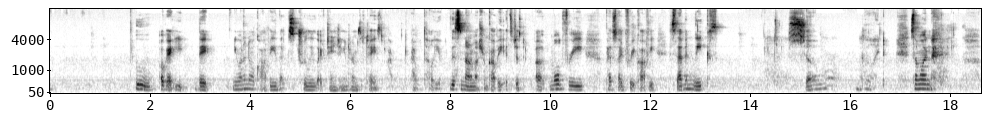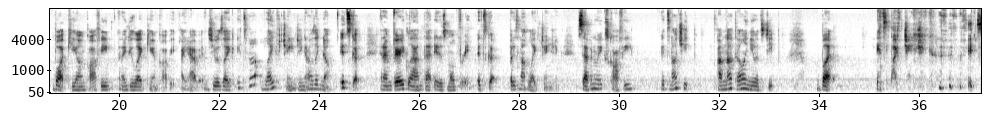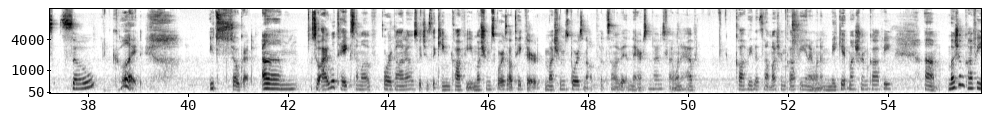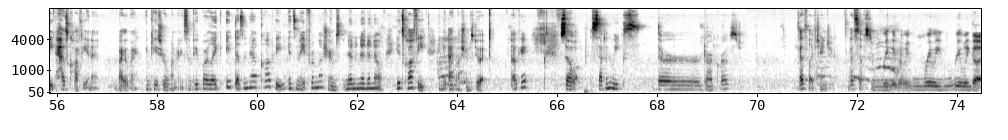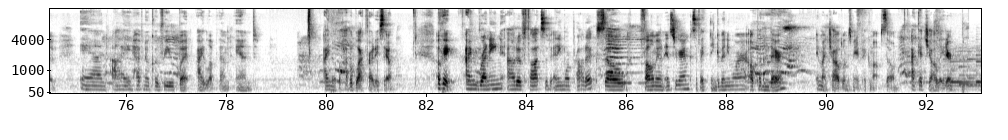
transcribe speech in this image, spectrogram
Ooh, okay. They you want to know a coffee that's truly life changing in terms of taste? I, I will tell you. This is not a mushroom coffee. It's just a mold free, pesticide free coffee. Seven weeks. It's so good. Someone bought Kion coffee, and I do like Kion coffee. I have it. And she was like, It's not life changing. And I was like, No, it's good. And I'm very glad that it is mold free. It's good, but it's not life changing. Seven weeks coffee, it's not cheap. I'm not telling you it's cheap, but it's life changing. it's so good. It's so good. Um, so I will take some of Organo's, which is the King Coffee mushroom spores. I'll take their mushroom spores and I'll put some of it in there sometimes if I want to have coffee that's not mushroom coffee and I want to make it mushroom coffee. Um, mushroom coffee has coffee in it, by the way, in case you're wondering. Some people are like, it doesn't have coffee. It's made from mushrooms. No, no, no, no, no. It's coffee and you add mushrooms to it. Okay? So, seven weeks, their dark roast. That's life changing. That stuff's really, really, really, really good. And I have no code for you, but I love them. And I know they'll have a Black Friday sale. Okay, I'm running out of thoughts of any more products, so follow me on Instagram because if I think of any more, I'll put them there. and my child wants me to pick them up. So I'll catch y'all later.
